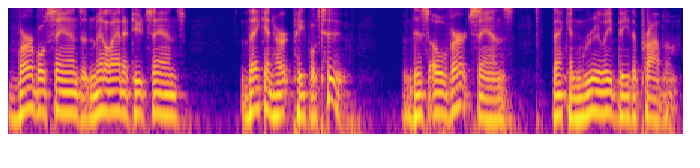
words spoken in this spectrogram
verbal sins and mental attitude sins, they can hurt people too. This overt sins, that can really be the problem.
